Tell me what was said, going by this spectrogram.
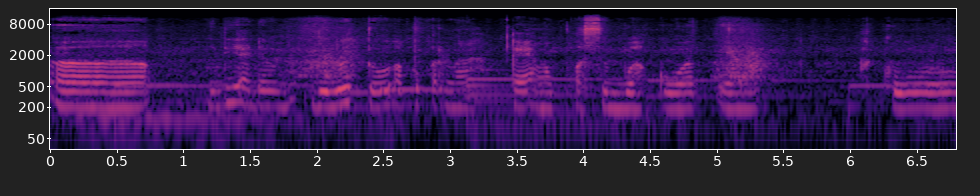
uh, jadi ada dulu tuh aku pernah kayak ngepost sebuah quote yang aku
